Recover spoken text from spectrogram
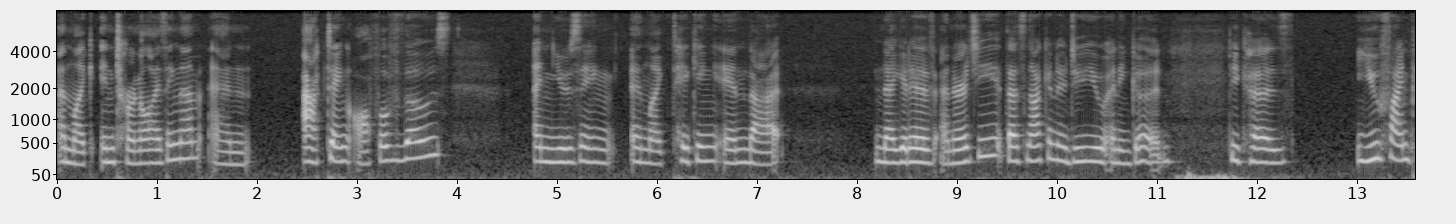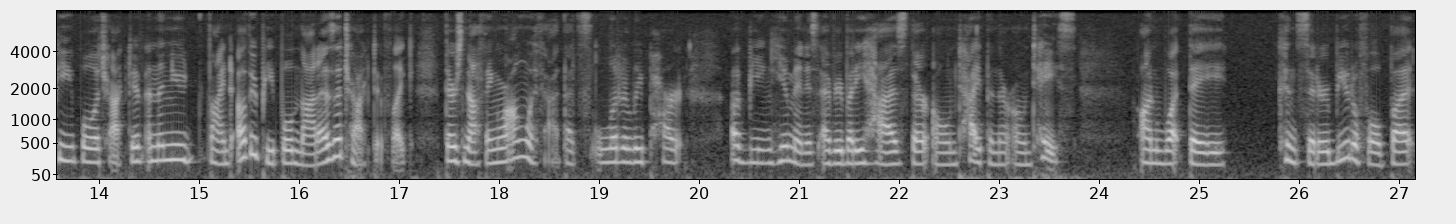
and like internalizing them and acting off of those and using and like taking in that negative energy, that's not going to do you any good because you find people attractive and then you find other people not as attractive. Like, there's nothing wrong with that. That's literally part of being human is everybody has their own type and their own tastes on what they consider beautiful, but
